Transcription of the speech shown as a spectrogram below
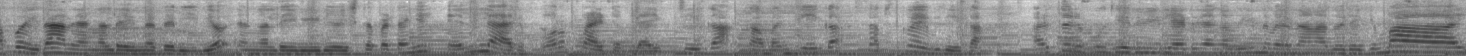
അപ്പോൾ ഇതാണ് ഞങ്ങളുടെ ഇന്നത്തെ വീഡിയോ ഞങ്ങളുടെ ഈ വീഡിയോ ഇഷ്ടപ്പെട്ടെങ്കിൽ എല്ലാവരും ഉറപ്പായിട്ടും ലൈക്ക് ചെയ്യുക കമന്റ് ചെയ്യുക സബ്സ്ക്രൈബ് ചെയ്യുക. അടുത്തൊരു പുതിയൊരു വീഡിയോ ആയിട്ട് ഞങ്ങൾ വീണ്ടും വരുന്നതാണ്. അതുവരേക്കും ബായ്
